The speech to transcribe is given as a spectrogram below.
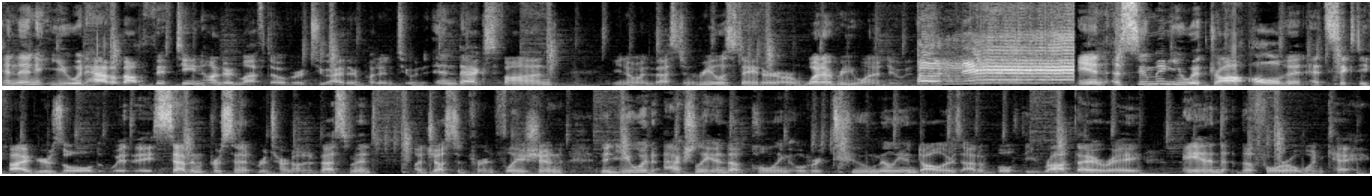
And then you would have about 1,500 left over to either put into an index fund, you know, invest in real estate or, or whatever you want to do with it. Oh, no! And assuming you withdraw all of it at 65 years old with a 7% return on investment adjusted for inflation, then you would actually end up pulling over $2 million out of both the Roth IRA and the 401k.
